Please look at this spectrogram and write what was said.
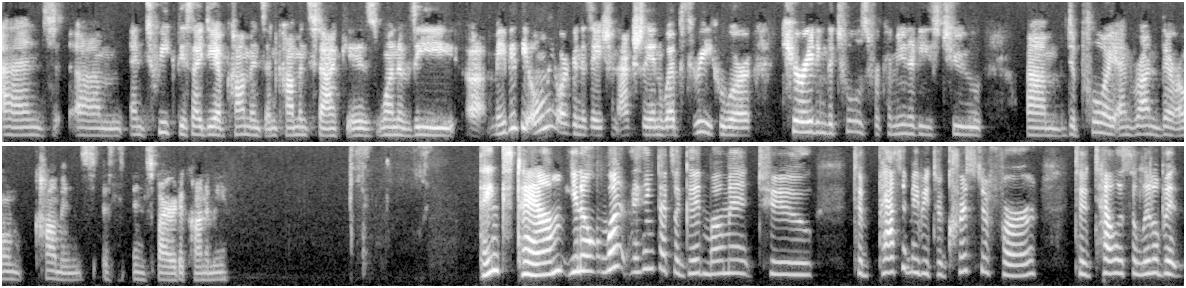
and um, and tweak this idea of commons. And Common Stack is one of the uh, maybe the only organization actually in Web three who are curating the tools for communities to um, deploy and run their own commons inspired economy. Thanks, Tam. You know what? I think that's a good moment to to pass it maybe to Christopher to tell us a little bit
